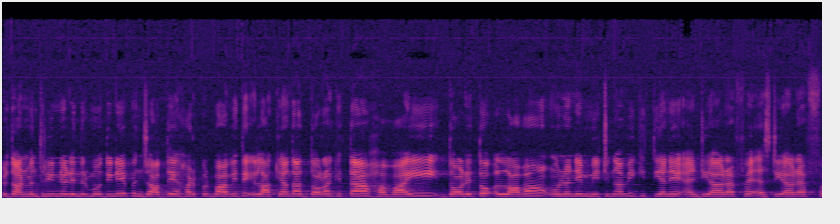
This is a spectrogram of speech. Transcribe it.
ਪ੍ਰਧਾਨ ਮੰਤਰੀ ਨਰਿੰਦਰ ਮੋਦੀ ਨੇ ਪੰਜਾਬ ਦੇ ਹੜ੍ਹ ਪ੍ਰਭਾਵਿਤ ਇਲਾਕਿਆਂ ਦਾ ਦੌਰਾ ਕੀਤਾ। ਹਵਾਈ ਦੌਰੇ ਤੋਂ ਇਲਾਵਾ ਉਹਨਾਂ ਨੇ ਮੀਟਿੰਗਾਂ ਵੀ ਕੀਤੀਆਂ ਨੇ। ਐਨਡੀਆਰਐਫ ਐਸਡੀਆਰਐਫ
